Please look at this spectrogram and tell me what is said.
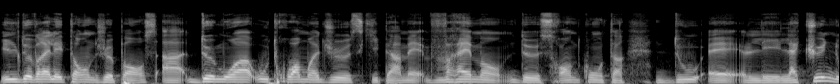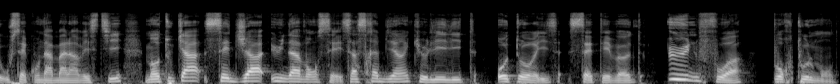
Il devrait l'étendre, je pense, à deux mois ou trois mois de jeu, ce qui permet vraiment de se rendre compte hein, d'où est les lacunes, où c'est qu'on a mal investi. Mais en tout cas, c'est déjà une avancée. Ça serait bien que Lilith autorise cet event une fois pour tout le monde.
